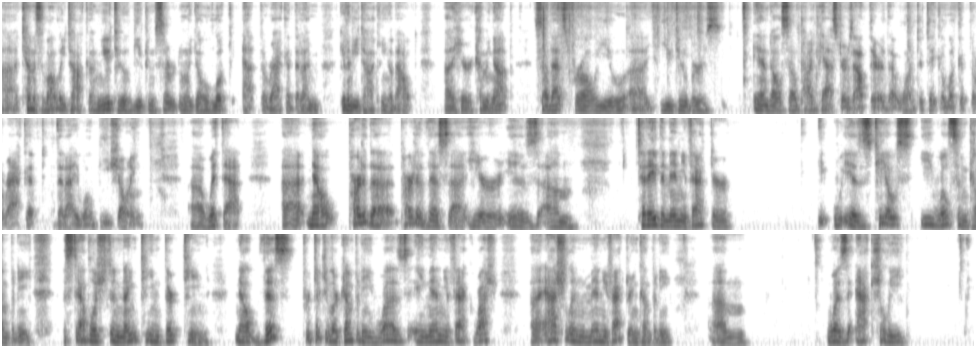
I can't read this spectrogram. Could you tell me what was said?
uh, Tennis of Volley Talk on YouTube, you can certainly go look at the racket that I'm going to be talking about uh, here coming up. So that's for all you uh, YouTubers and also podcasters out there that want to take a look at the racket that I will be showing with that. Uh, now, part of the part of this uh, here is um, today the manufacturer is Teos E. Wilson Company, established in 1913. Now, this particular company was a manufact wash uh, Ashland Manufacturing Company. Um, was actually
